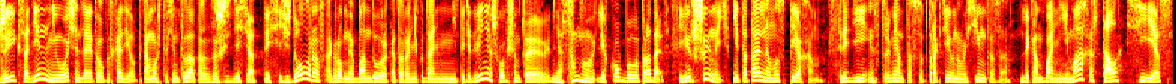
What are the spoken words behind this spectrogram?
GX1 не очень для этого подходил, потому что синтезатор за 60 тысяч долларов, огромная бандура, которую никуда не передвинешь, в общем-то, не особо легко было продать. И вершиной и тотальным успехом среди инструментов субтрактивного синтеза для компании Yamaha стал CS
